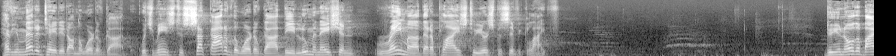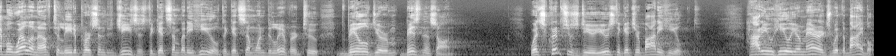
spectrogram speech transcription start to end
Have you meditated on the Word of God? Which means to suck out of the Word of God the illumination rhema that applies to your specific life. Do you know the Bible well enough to lead a person to Jesus, to get somebody healed, to get someone delivered, to build your business on? What scriptures do you use to get your body healed? How do you heal your marriage with the Bible?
